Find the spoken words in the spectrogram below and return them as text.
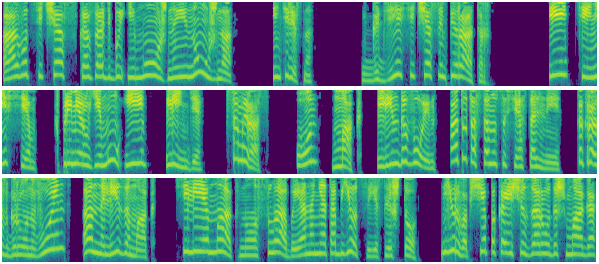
А вот сейчас сказать бы и можно, и нужно. Интересно, где сейчас император? Идти не всем. К примеру, ему и Линде. В самый раз. Он маг, Линда воин, а тут останутся все остальные. Как раз Грон воин, Анна Лиза маг. Селия маг, но слабый, она не отобьется, если что. Юра вообще пока еще зародыш мага,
